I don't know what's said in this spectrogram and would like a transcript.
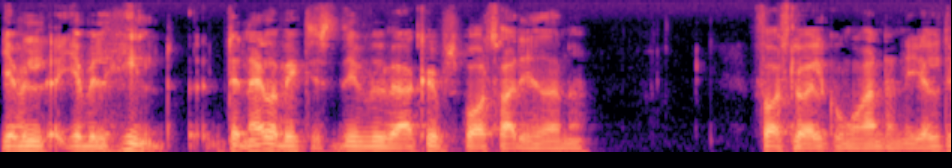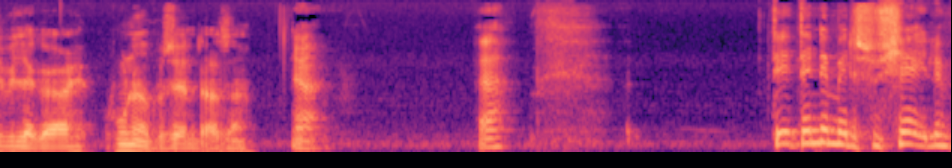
jeg, vil, jeg vil helt, den allervigtigste, det vil være at købe sportsrettighederne, for at slå alle konkurrenterne ihjel, det vil jeg gøre 100% altså. Ja, ja. Det, den der med det sociale,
